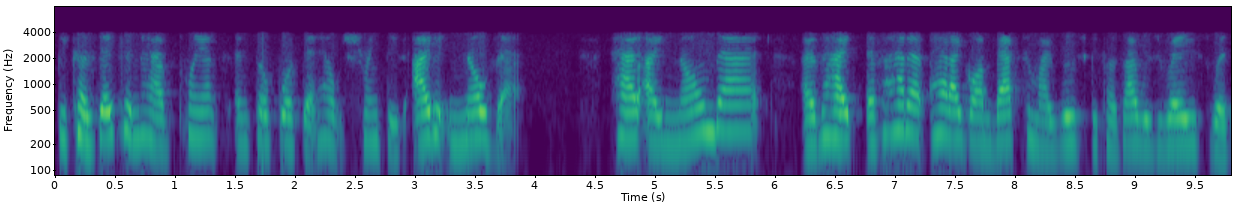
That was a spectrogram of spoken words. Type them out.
because they can have plants and so forth that help shrink these. I didn't know that. Had I known that, as had if had I, had I gone back to my roots because I was raised with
